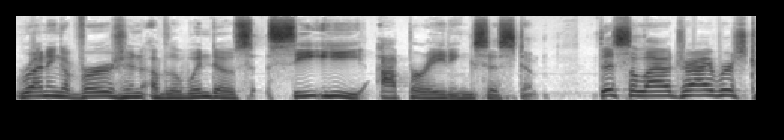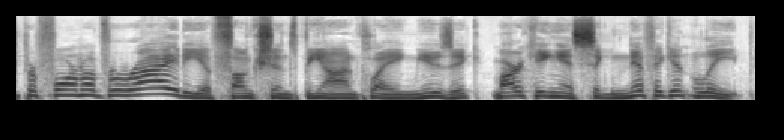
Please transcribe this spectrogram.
running a version of the Windows CE operating system. This allowed drivers to perform a variety of functions beyond playing music, marking a significant leap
